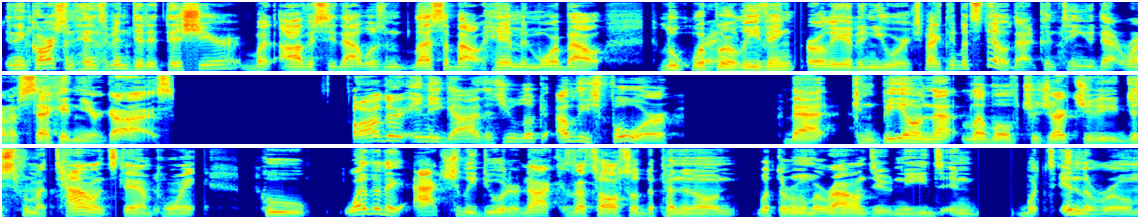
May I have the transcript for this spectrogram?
And then Carson Hinzman did it this year, but obviously that was less about him and more about Luke Wypler right. leaving earlier than you were expecting. But still, that continued that run of second year guys. Are there any guys that you look at, of these four that can be on that level of trajectory just from a talent standpoint who whether they actually do it or not because that's also dependent on what the room around you needs and what's in the room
